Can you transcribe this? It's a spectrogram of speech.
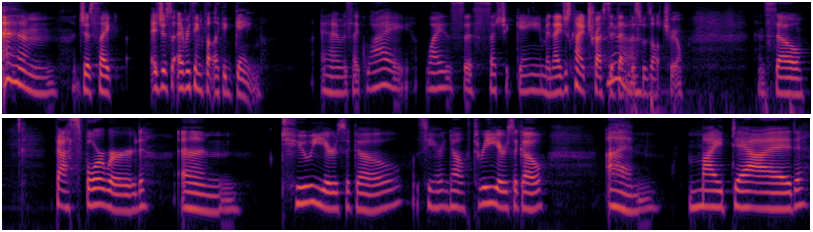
just like it just everything felt like a game. And I was like, why? Why is this such a game? And I just kind of trusted Yeah. that this was all true. And so fast forward um 2 years ago, let's see here, no, 3 years ago, um my dad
